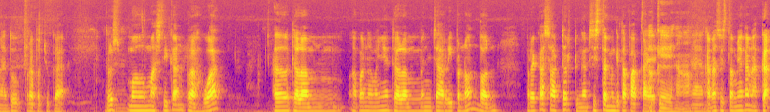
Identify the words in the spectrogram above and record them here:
Nah itu repot juga. Terus memastikan bahwa eh, dalam apa namanya dalam mencari penonton mereka sadar dengan sistem yang kita pakai. ha. Nah, karena sistemnya kan agak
